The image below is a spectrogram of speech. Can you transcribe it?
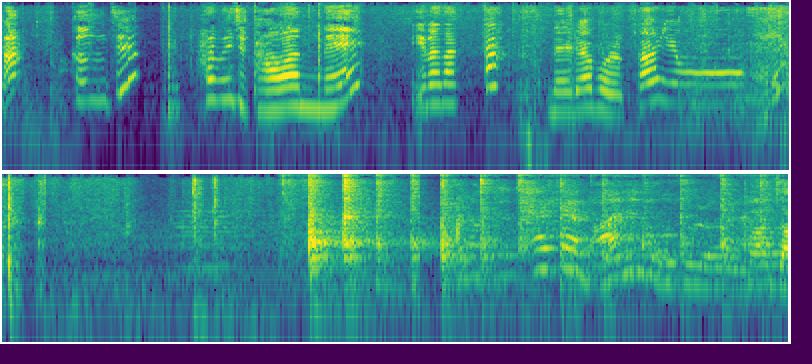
아! 공주? 할머니 집 다 왔네? 일어날까? 내려볼까요? 이렇게 되게 많이 도둑어요. 맞아.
